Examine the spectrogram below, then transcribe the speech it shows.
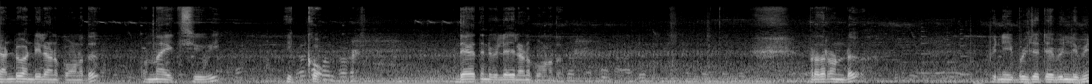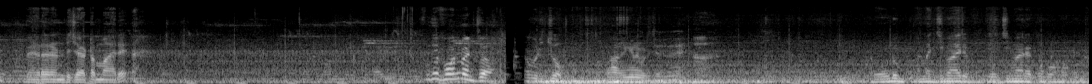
രണ്ട് വണ്ടിയിലാണ് പോണത്. ഒന്ന് എക്സ് യു വി ഇക്കോ അദ്ദേഹത്തിന്റെ വില്ലേജിലാണ് പോണത്. ബ്രദറുണ്ട്. പിന്നെ ഇബിൾ ജെറ്റ് എബിൻ ലിബിൻ വേറെ രണ്ട് ചേട്ടന്മാർ ഫോൺ വിളിച്ചോ വിളിച്ചോ? ആ ഇങ്ങനെ വിളിച്ചത് റോഡും അമ്മച്ചിമാരും ചേച്ചിമാരൊക്കെ പോകുന്നുണ്ട്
